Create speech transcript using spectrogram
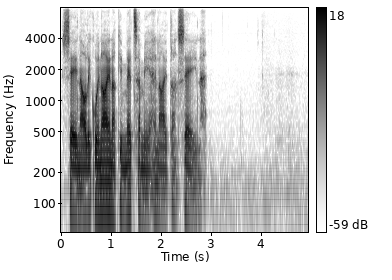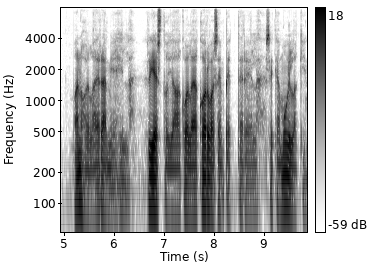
Seinä oli kuin ainakin metsämiehen aitan seinä. Vanhoilla erämiehillä, riestojaakoilla ja korvasen pettereillä sekä muillakin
